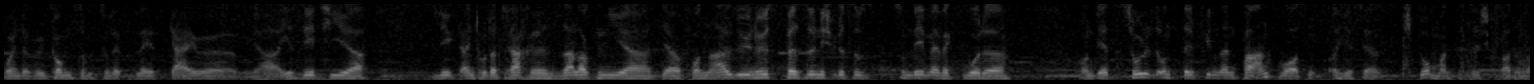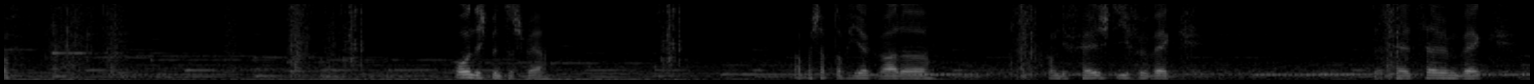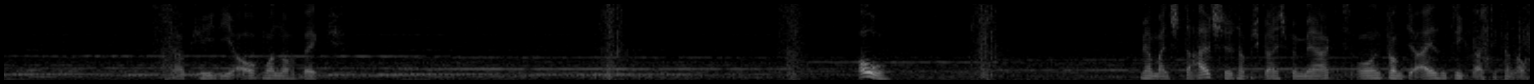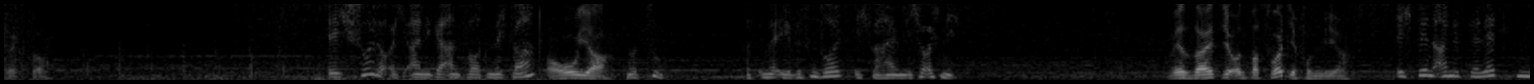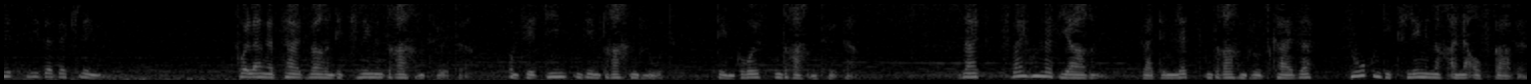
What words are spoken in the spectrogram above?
Freunde, willkommen zurück zu Let's Play Skyrim. Ja, ihr seht hier, liegt ein toter Drache, Saloknir, der von Alduin höchstpersönlich wieder zu, zum Leben erweckt wurde. Und jetzt schuldet uns Delfin ein paar Antworten. Oh, hier ist ja Sturmmantel, sehe ich gerade noch. Und ich bin zu schwer. Aber ich habe doch hier gerade... Kommen die Fellstiefel weg. Der Pelzhelm weg. Ja, okay, die auch mal noch weg. Oh. Wir haben ein Stahlschild, habe ich gar nicht bemerkt. Und kommt die Eisenkriegsakte kann auch weg, so. Ich schulde euch einige Antworten, nicht wahr? Oh ja. Nur zu. Was immer ihr wissen wollt, ich verheimliche euch nichts. Wer seid ihr und was wollt ihr von mir? Ich bin eines der letzten Mitglieder der Klingen. Vor langer Zeit waren die Klingen Drachentöter. Und wir dienten dem Drachenblut, dem größten Drachentöter. Seit 200 Jahren, seit dem letzten Drachenblutkaiser, suchen die Klingen nach einer Aufgabe.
